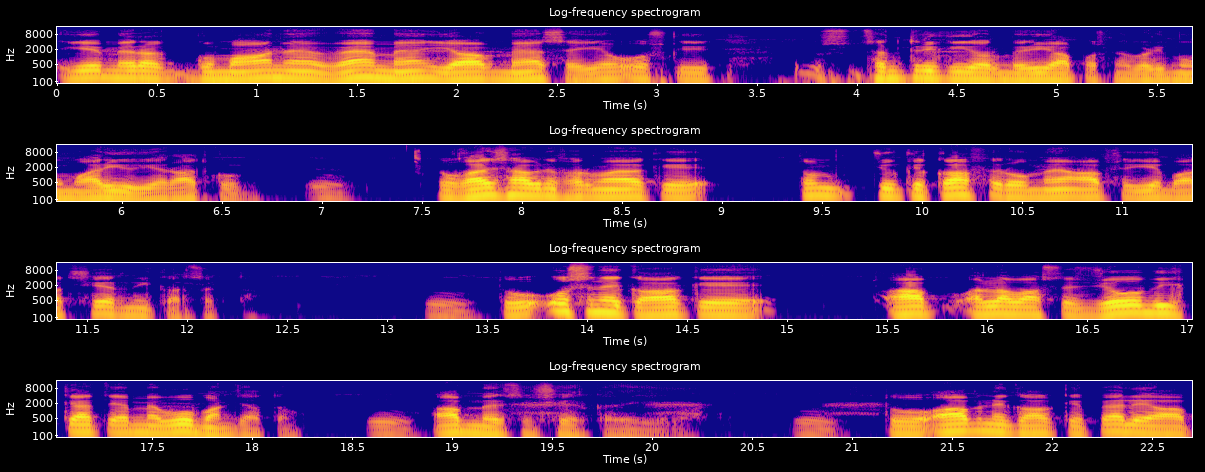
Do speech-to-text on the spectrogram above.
یہ میرا گمان ہے، وہم ہے یا میں صحیح ہوں؟ اس کی سنتری کی اور میری آپس میں بڑی ماری ہوئی ہے رات کو بھی۔ تو غازی صاحب نے فرمایا کہ تم چونکہ کافر ہو، میں آپ سے یہ بات شیئر نہیں کر سکتا۔ تو اس نے کہا کہ آپ اللہ واسطے جو بھی کہتے ہیں میں وہ بن جاتا ہوں۔ آپ میرے سے شیئر کریں یہ بات۔ تو آپ نے کہا کہ پہلے آپ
